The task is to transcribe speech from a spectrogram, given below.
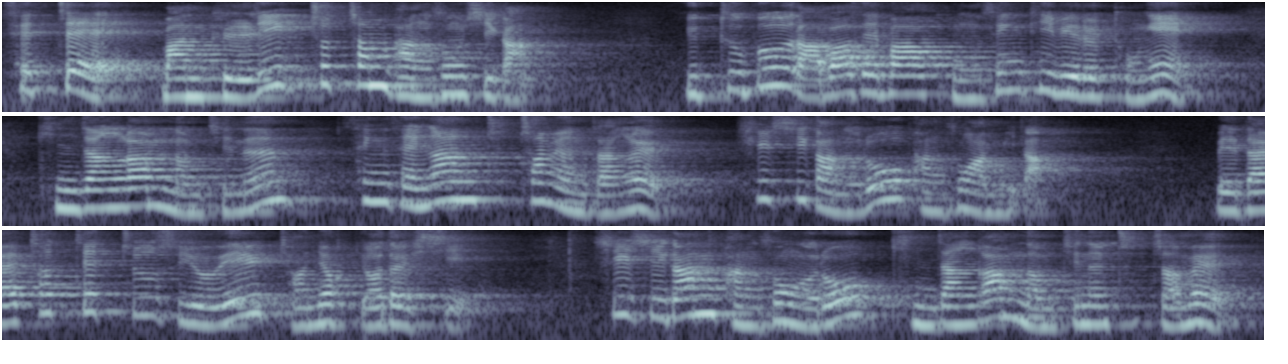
셋째, 만클릭 추천 방송 시간. 유튜브 라바세바 공생TV를 통해 긴장감 넘치는 생생한 추첨 현장을 실시간으로 방송합니다. 매달 첫째 주 수요일 저녁 8시 실시간 방송으로 긴장감 넘치는 추첨을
